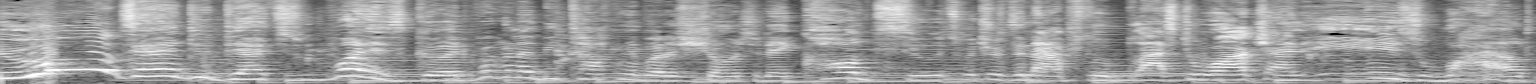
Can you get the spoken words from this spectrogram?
Dudes and dudettes, what is good? We're gonna be talking about a show today called Suits, which was an absolute blast to watch, and it is wild.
